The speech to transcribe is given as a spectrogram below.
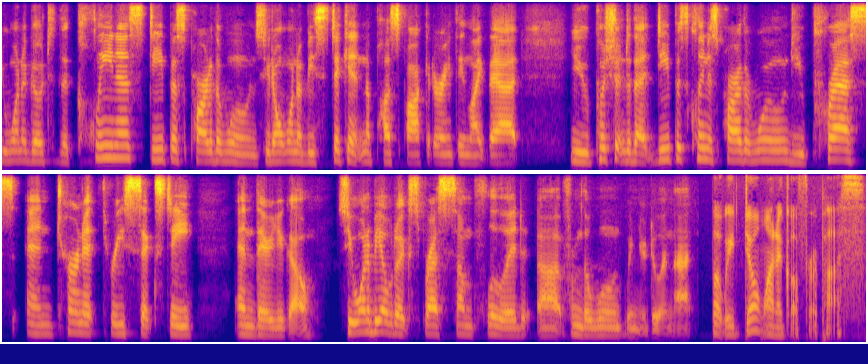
you want to go to the cleanest, deepest part of the wound. So you don't want to be sticking it in a pus pocket or anything like that. You push it into that deepest, cleanest part of the wound. You press and turn it 360, and there you go. So you want to be able to express some fluid uh, from the wound when you're doing that. But we don't want to go for a pus.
